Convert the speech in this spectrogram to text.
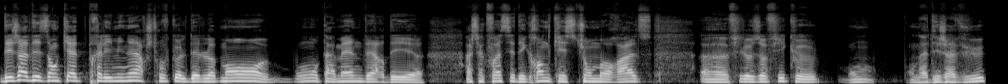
déjà des enquêtes préliminaires, je trouve que le développement, euh, bon, t'amène vers des. à chaque fois, c'est des grandes questions morales, euh, philosophiques. euh, bon, on a déjà vu.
